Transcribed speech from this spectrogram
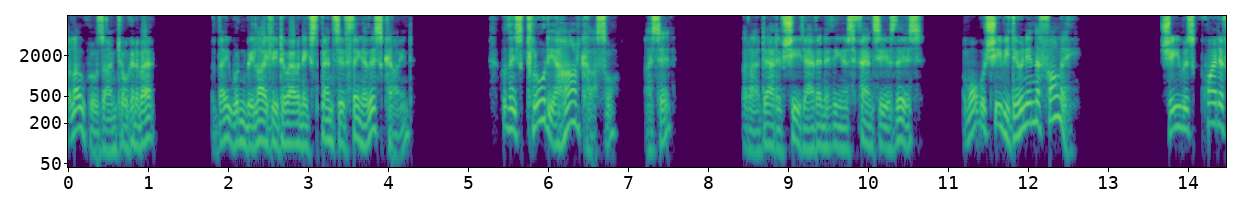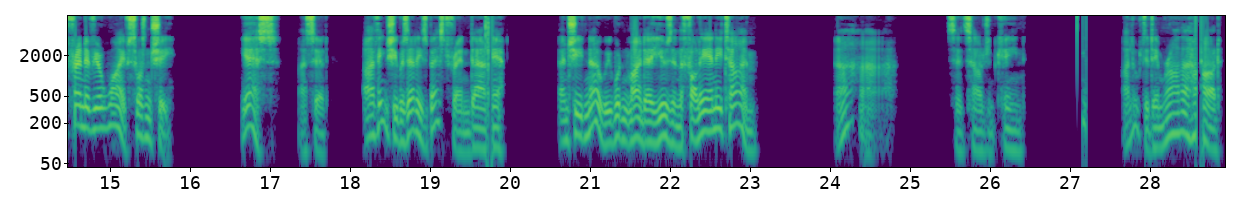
The locals I'm talking about. But they wouldn't be likely to have an expensive thing of this kind. Well, there's Claudia Hardcastle, I said. But I doubt if she'd have anything as fancy as this. And what would she be doing in the folly? She was quite a friend of your wife's, wasn't she? Yes, I said. I think she was Ellie's best friend down here. And she'd know we wouldn't mind her using the folly any time. Ah, said Sergeant Keene. I looked at him rather hard.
